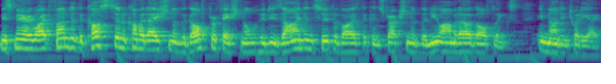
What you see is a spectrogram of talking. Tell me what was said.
Miss Mary White funded the costs and accommodation of the golf professional who designed and supervised the construction of the new Armidale golf links in 1928.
